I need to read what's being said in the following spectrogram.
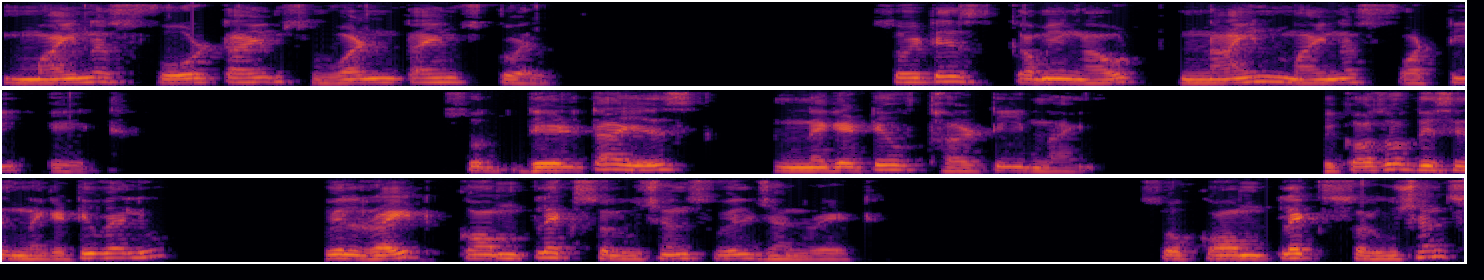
minus 4 times 1 times 12 so it is coming out 9 minus 48 so delta is negative 39 because of this is negative value we'll write complex solutions will generate. So complex solutions.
